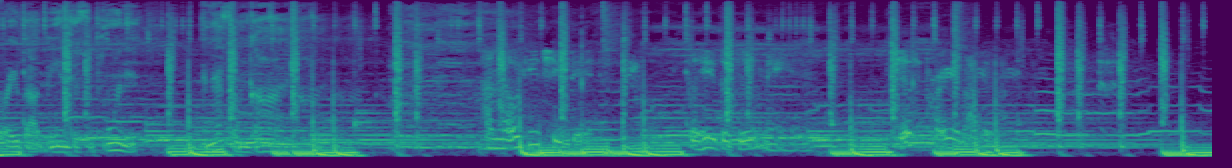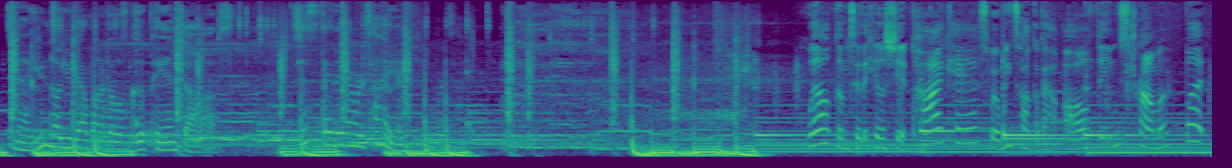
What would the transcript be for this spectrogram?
worry about being disappointed. And that's on God. I know he cheated, but he's a good man. Just pray about it. Know you got one of those good paying jobs. Just stay there and retire. Welcome to the Heal Shit Podcast, where we talk about all things trauma. But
